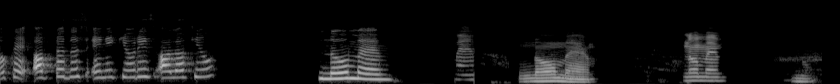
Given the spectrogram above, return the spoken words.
Okay up to this any queries all of you No, ma'am. No, ma'am. No, ma'am. No.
